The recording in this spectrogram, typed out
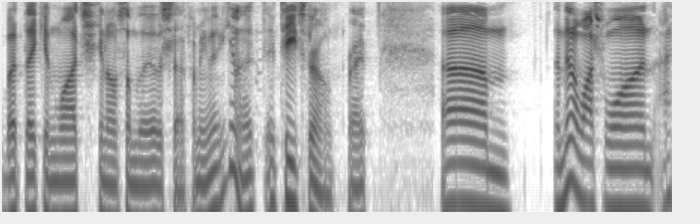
but they can watch you know some of the other stuff. I mean, you know, teach their own, right? Um, and then I watched one. I,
